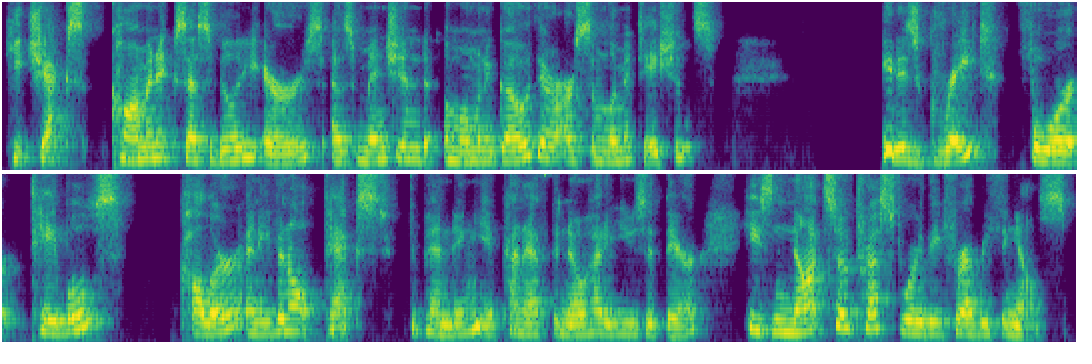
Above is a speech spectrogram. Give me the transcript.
He checks common accessibility errors. As mentioned a moment ago, there are some limitations. It is great for tables, color, and even alt text, depending. You kind of have to know how to use it there. He's not so trustworthy for everything else.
